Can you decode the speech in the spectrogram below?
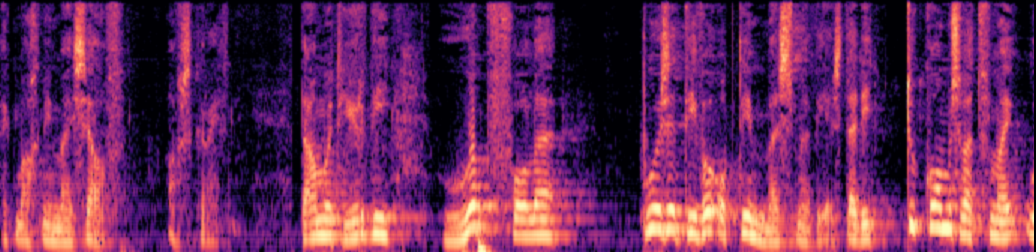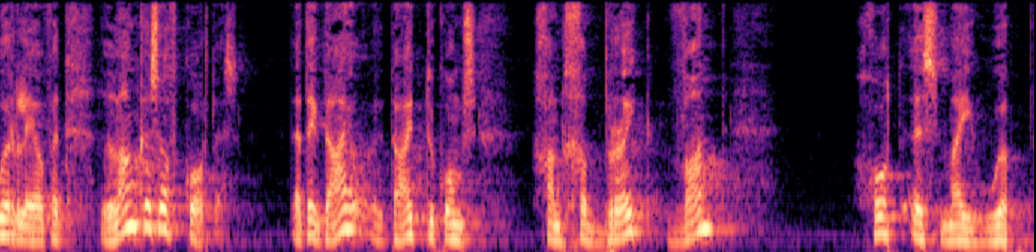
Ek mag nie myself afskryf nie. Daar moet hierdie hoopvolle positiewe optimisme wees dat die toekoms wat vir my oorlê of dit lank is of kort is, dat ek daai daai toekoms gaan gebruik want God is my hoop.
